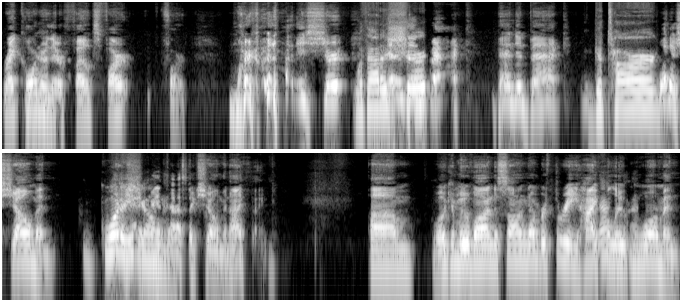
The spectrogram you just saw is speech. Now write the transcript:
right corner Yeah. there, folks. Fart, fart. Mark without his shirt, Without his bending shirt, back, bending back. guitar. What a showman. What Yeah, a showman. fantastic showman, I think. Um, well, we can move on to song number three, Highfalutin ahead. Woman.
